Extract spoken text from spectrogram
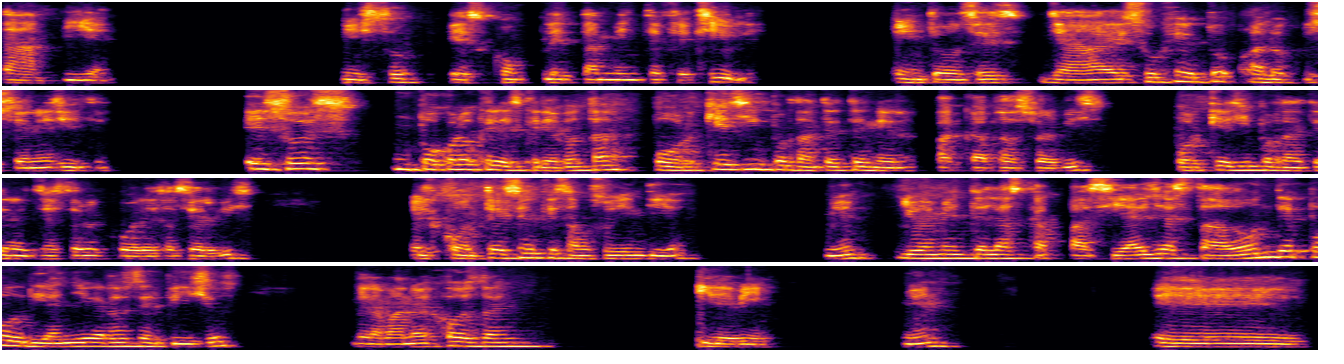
También esto es completamente flexible. Entonces ya es sujeto a lo que usted necesite. Eso es un poco lo que les quería contar. ¿Por qué es importante tener backups a service? ¿Por qué es importante tener este recovery a service? El contexto en que estamos hoy en día. ¿bien? Y obviamente las capacidades y hasta dónde podrían llegar los servicios de la mano de Hostline y de BIM. Bien. Eh,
